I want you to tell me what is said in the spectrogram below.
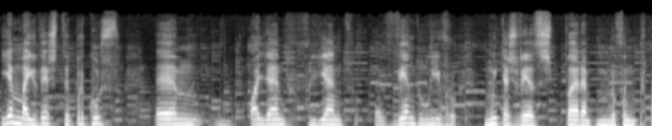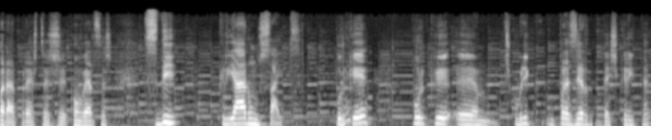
e a meio deste percurso, hum, olhando, folheando, vendo o livro muitas vezes para, no fundo, me preparar para estas conversas, decidi criar um site. Porquê? Porque hum, descobri o prazer da escrita,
